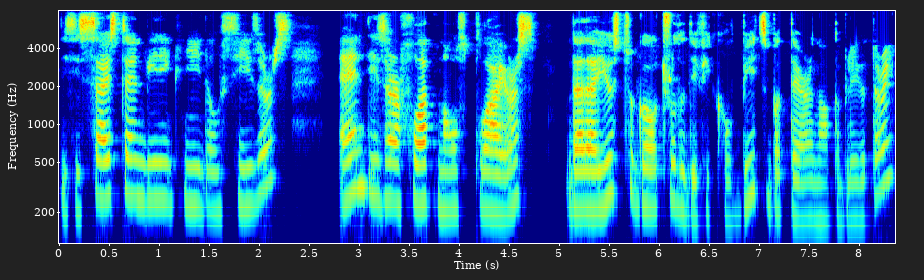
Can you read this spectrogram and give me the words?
This is size 10 beading needle scissors and these are flat nose pliers that I used to go through the difficult beads but they are not obligatory.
